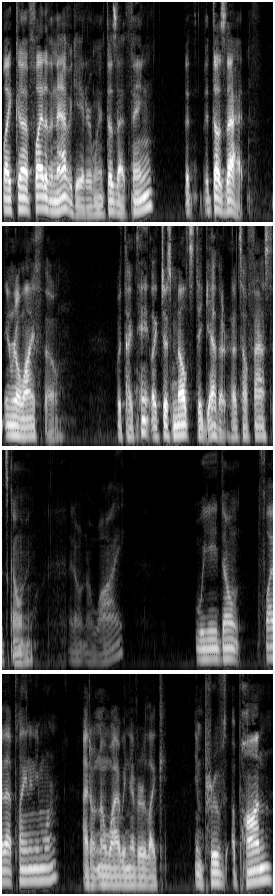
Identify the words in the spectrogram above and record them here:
like uh, Flight of the Navigator when it does that thing. It, it does that in real life though, with titanium, like just melts together. That's how fast it's going. I don't know why we don't fly that plane anymore. I don't know why we never like improved upon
